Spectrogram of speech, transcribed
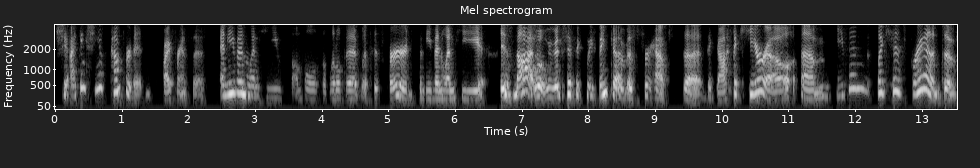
she i think she is comforted by francis. And even when he fumbles a little bit with his words and even when he is not what we would typically think of as perhaps the the gothic hero um even like his brand of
